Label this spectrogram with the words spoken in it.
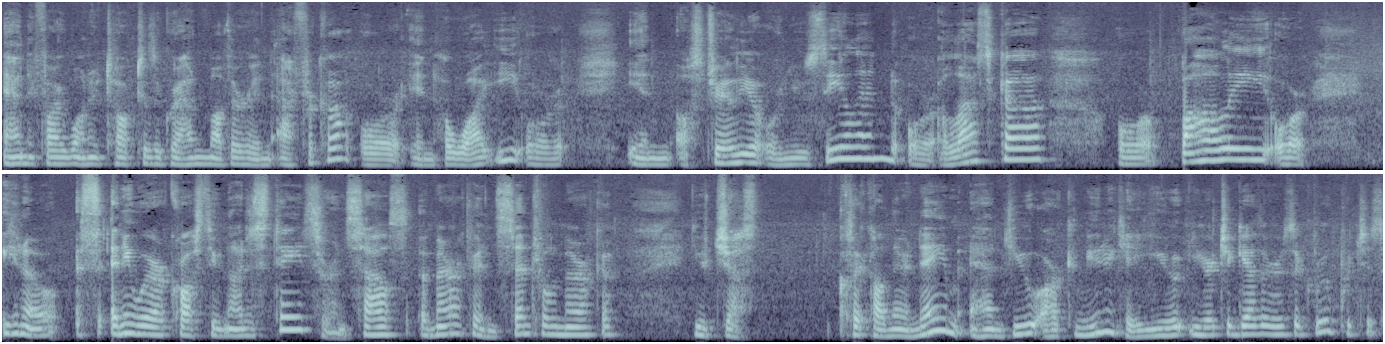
and if I want to talk to the grandmother in Africa or in Hawaii or in Australia or New Zealand or Alaska or Bali or you know anywhere across the United States or in South America and Central America, you just click on their name and you are communicating. You, you're together as a group, which is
